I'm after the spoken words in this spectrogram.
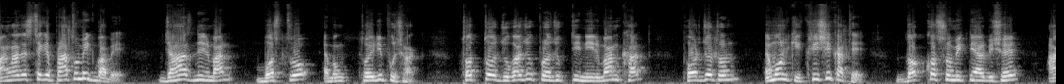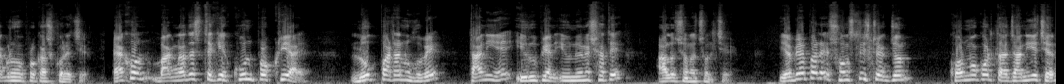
বাংলাদেশ থেকে প্রাথমিকভাবে জাহাজ নির্মাণ, বস্ত্র এবং তৈরি পোশাক তথ্য, যোগাযোগ, প্রযুক্তি, নির্মাণ খাত, পর্যটন, এমনকি কৃষিখাতে দক্ষ শ্রমিক নেওয়ার বিষয়ে আগ্রহ প্রকাশ করেছে। এখন বাংলাদেশ থেকে কোন প্রক্রিয়ায় লোক পাঠানো হবে তা নিয়ে ইউরোপিয়ান ইউনিয়নের সাথে আলোচনা চলছে। এ ব্যাপারে সংশ্লিষ্ট একজন কর্মকর্তা জানিয়েছেন,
